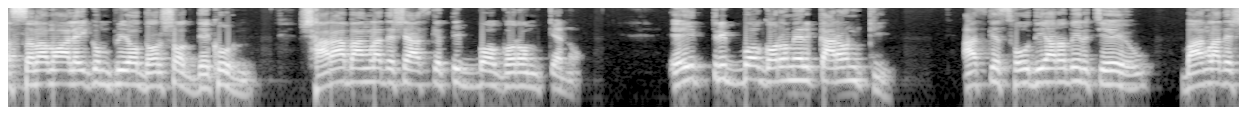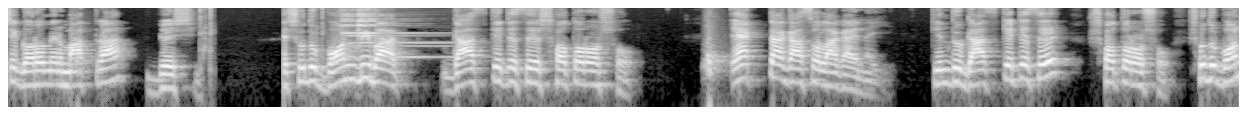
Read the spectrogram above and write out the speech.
আসসালামু আলাইকুম প্রিয় দর্শক, দেখুন, সারা বাংলাদেশে আজকে তীব্র গরম কেন? এই তীব্র গরমের কারণ কি? আজকে সৌদি আরবের চেয়েও বাংলাদেশে গরমের মাত্রা বেশি। শুধু বন বিভাগ গাছ কেটেছে সতেরোশো। একটা গাছও লাগায় নাই, কিন্তু গাছ কেটেছে সতেরোশো। শুধু বন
